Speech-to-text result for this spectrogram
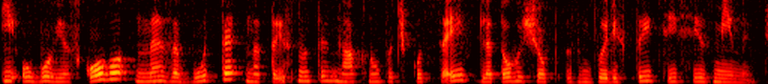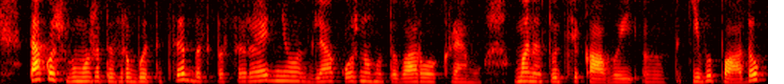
І обов'язково не забудьте натиснути на кнопочку Save для того, щоб зберігти ці всі зміни. Також ви можете зробити це безпосередньо для кожного товару окремо. У мене тут цікавий е, такий випадок,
